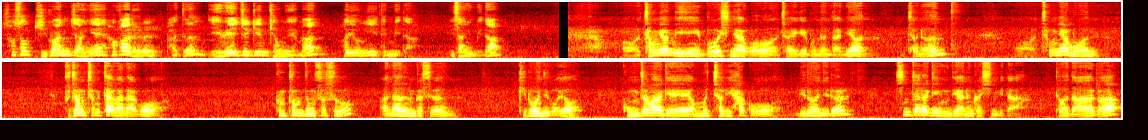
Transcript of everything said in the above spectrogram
소속 기관장의 허가를 받은 예외적인 경우에만 허용이 됩니다. 이상입니다. 어, 청렴이 무엇이냐고 저에게 묻는다면 저는 어, 청렴은 부정청탁 안 하고 금품 등 수수 안 하는 것은 기본이고요. 공정하게 업무 처리하고 미루한 일을 친절하게 응대하는 것입니다. 더 나아가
